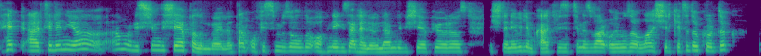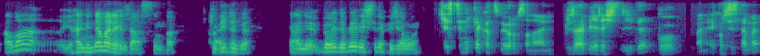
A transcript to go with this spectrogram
hep erteleniyor ama biz şimdi şey yapalım böyle tam ofisimiz oldu oh ne güzel hani önemli bir şey yapıyoruz işte ne bileyim kart vizitimiz var oyumuz var olan şirketi de kurduk ama hani ne var elde aslında gibi Aynen. gibi. Yani böyle bir eleştiri yapacağım o. Kesinlikle katılıyorum sana. Yani güzel bir eleştiriydi bu hani ekosisteme.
